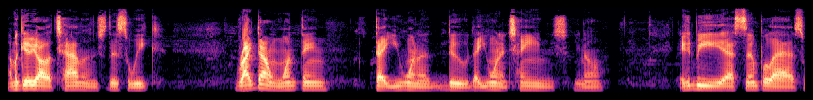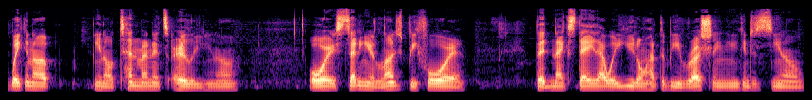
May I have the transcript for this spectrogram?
I'm gonna give y'all a challenge this week. Write down one thing that you want to do, that you want to change, you know. It could be as simple as waking up, you know, 10 minutes early, you know or setting your lunch before the next day. That way you don't have to be rushing. You can just, you know,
